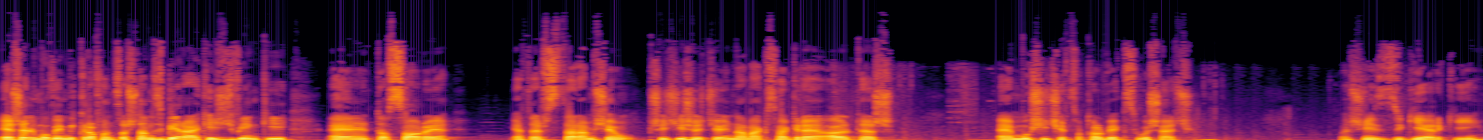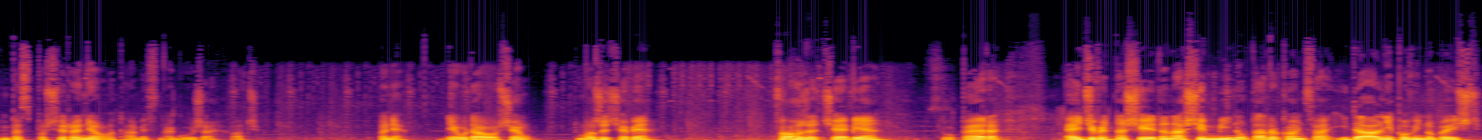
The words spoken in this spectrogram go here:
Jeżeli mówię, mikrofon coś tam zbiera jakieś dźwięki, e, to sorry. Ja też staram się przyciszyć na maksa grę, ale też e, musicie cokolwiek słyszeć. Właśnie z gierki bezpośrednio. O, tam jest na górze. Chodź. No nie, nie udało się. Może ciebie. Może ciebie. Super. E, 19-11 minuta do końca. Idealnie powinno wyjść.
